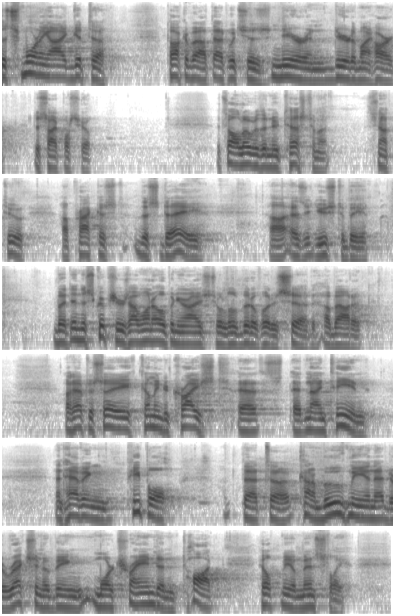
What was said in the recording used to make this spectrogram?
this morning I get to talk about that which is near and dear to my heart discipleship. It's all over the New Testament. It's not too uh, practiced this day uh, as it used to be. But in the scriptures, I want to open your eyes to a little bit of what is said about it. I'd have to say, coming to Christ at, at 19 and having people that uh, kind of moved me in that direction of being more trained and taught helped me immensely.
